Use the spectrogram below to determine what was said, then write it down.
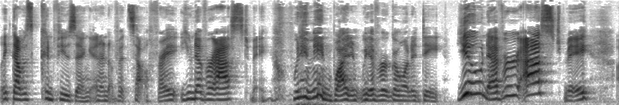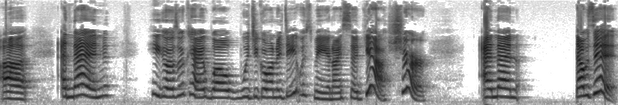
Like that was confusing in and of itself, right? You never asked me. what do you mean why didn't we ever go on a date? You never asked me. Uh and then he goes, "Okay, well, would you go on a date with me?" And I said, "Yeah, sure." And then that was it.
